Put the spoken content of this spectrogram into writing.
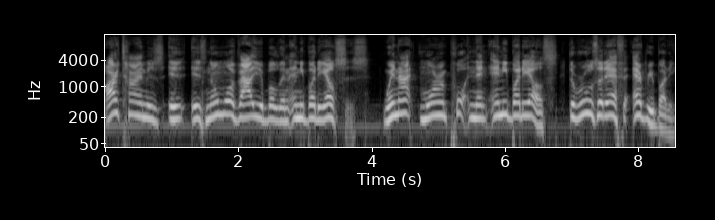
our time is, is is no more valuable than anybody else's. We're not more important than anybody else. The rules are there for everybody.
